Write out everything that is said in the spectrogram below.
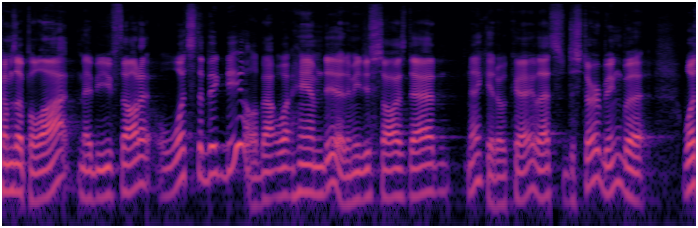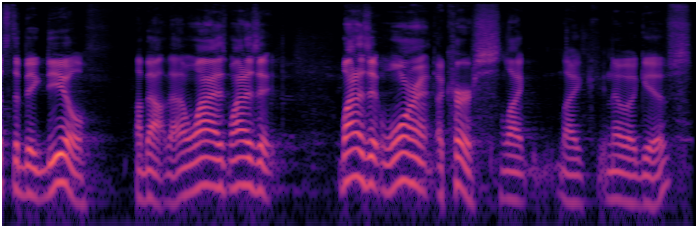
comes up a lot, maybe you've thought it, what's the big deal about what Ham did? I mean, he just saw his dad naked, okay, well, that's disturbing, but what's the big deal about that? Why, is, why, does, it, why does it warrant a curse like, like Noah gives?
